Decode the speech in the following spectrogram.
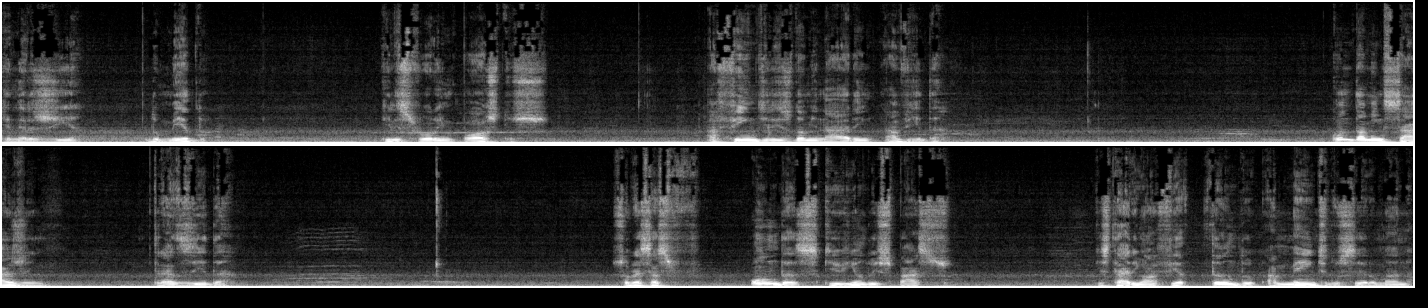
de energia, do medo que lhes foram impostos a fim de lhes dominarem a vida. Quando a mensagem trazida sobre essas ondas que vinham do espaço, que estariam afetando a mente do ser humano,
